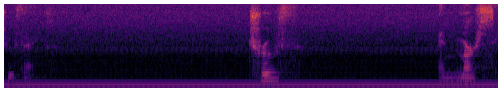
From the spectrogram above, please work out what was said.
Two things truth and mercy.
